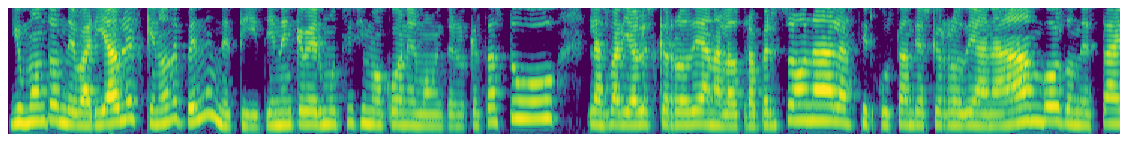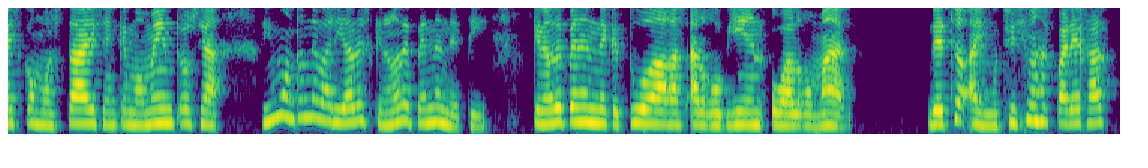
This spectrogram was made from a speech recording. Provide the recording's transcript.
y un montón de variables que no dependen de ti. Tienen que ver muchísimo con el momento en el que estás tú, las variables que rodean a la otra persona, las circunstancias que rodean a ambos, dónde estáis, cómo estáis, en qué momento. O sea, hay un montón de variables que no dependen de ti, que no dependen de que tú hagas algo bien o algo mal. De hecho, hay muchísimas parejas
